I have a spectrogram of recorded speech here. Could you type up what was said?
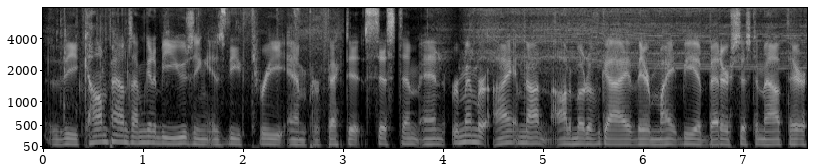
The compounds I'm going to be using is the 3M Perfectit system and remember I am not an automotive guy, there might be a better system out there.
